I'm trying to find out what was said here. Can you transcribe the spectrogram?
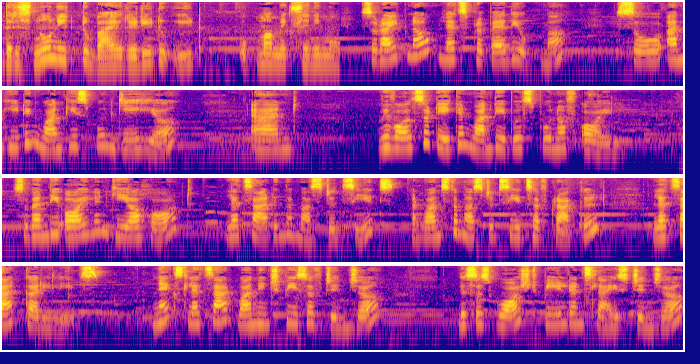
There is no need to buy ready to eat upma mix anymore. So right now let's prepare the upma. So I'm heating 1 teaspoon ghee here and we've also taken 1 tablespoon of oil. So when the oil and ghee are hot, let's add in the mustard seeds and once the mustard seeds have crackled, let's add curry leaves. Next, let's add 1 inch piece of ginger. This is washed, peeled and sliced ginger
